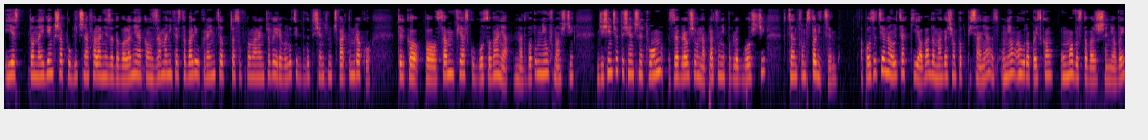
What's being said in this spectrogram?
i jest to największa publiczna fala niezadowolenia, jaką zamanifestowali Ukraińcy od czasów pomarańczowej rewolucji w 2004 roku. Tylko po samym fiasku głosowania nad wotum nieufności dziesięciotysięczny tłum zebrał się na Placu Niepodległości w centrum stolicy. Opozycja na ulicach Kijowa domaga się podpisania z Unią Europejską umowy stowarzyszeniowej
